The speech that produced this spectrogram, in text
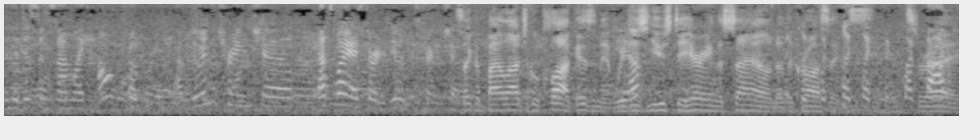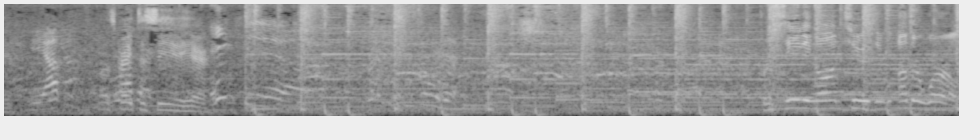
in the distance, and I'm like, how appropriate. I'm doing the train show. That's why I started doing this train show. It's like a biological clock, isn't it? We're Yep. just used to hearing the sound of the click, crossings. Click, click, click, click, That's click, right. click. Yep. Well, it's Love great to see you here. Thank you. Proceeding on to the other world.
